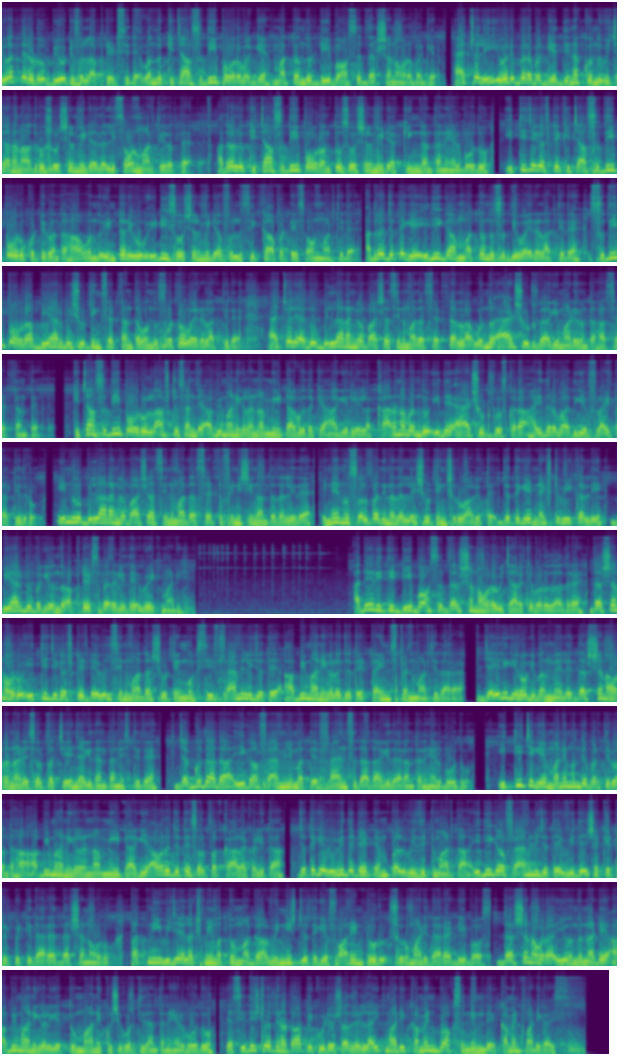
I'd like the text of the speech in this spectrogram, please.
ಇವತ್ತೆರಡು beautiful updates ಇದೆ. ಒಂದು ಕಿಚಾ ಸುದೀಪ್ ಅವರ ಬಗ್ಗೆ, ಮತ್ತೊಂದು ಡಿ ಬಾಸ್ ದರ್ಶನ್ ಅವರ ಬಗ್ಗೆ. ಆಕ್ಚುಲಿ ಇವರಿಬ್ಬರ ಬಗ್ಗೆ ದಿನಕ್ಕೊಂದು ವಿಚಾರನಾದ್ರೂ ಸೋಷಿಯಲ್ ಮೀಡಿಯಾದಲ್ಲಿ ಸೌಂಡ್ ಮಾಡ್ತಿರುತ್ತೆ. ಅದರಲ್ಲೂ ಕಿಚಾ ಸುದೀಪ್ ಅವರಂತೂ ಸೋಷಿಯಲ್ ಮೀಡಿಯಾ ಕಿಂಗ್ ಅಂತಾನೆ ಹೇಳ್ಬೋದು. ಇತ್ತೀಚೆಗಷ್ಟೇ ಕಿಚಾ ಸುದೀಪ್ ಅವರು ಕೊಟ್ಟಿರುವಂತಹ ಒಂದು ಇಂಟರ್ವ್ಯೂ ಇಡೀ ಸೋಷಿಯಲ್ ಮೀಡಿಯಾ ಫುಲ್ ಸಿಕ್ಕಾಪಟ್ಟೆ ಸೌಂಡ್ ಮಾಡ್ತಿದೆ. ಅದರ ಜೊತೆಗೆ ಇದೀಗ ಮತ್ತೊಂದು ಸುದ್ದಿ ವೈರಲ್ ಆಗ್ತಿದೆ. ಸುದೀಪ್ ಅವರ B R B shooting set ಅಂತ ಒಂದು ಫೋಟೋ ವೈರಲ್ ಆಗ್ತಿದೆ. ಆಕ್ಚುಲಿ ಅದು ಬಿಲ್ಲಾರಂಗ ಭಾಷಾ ಸಿನಿಮಾದ ಸೆಟ್ ಅಲ್ಲ, ಒಂದು ಆಡ್ ಶೂಟ್ಗಾಗಿ ಮಾಡಿರುವಂತಹ ಸೆಟ್ ಅಂತೆ. ಕಿಚನ್ ಸುದೀಪ್ ಅವರು ಲಾಸ್ಟ್ ಸಂಡೇ ಅಭಿಮಾನಿಗಳನ್ನ ಮೀಟ್ ಆಗೋದಕ್ಕೆ ಆಗಿರಲಿಲ್ಲ. ಕಾರಣ ಬಂದು ಇದೇ ಆಡ್ ಶೂಟ್ಗೋಸ್ಕರ ಹೈದರಾಬಾದ್ಗೆ ಫ್ಲೈಟ್ ಹತ್ತಿದ್ರು. ಇನ್ನು ಬಿಲ್ಲಾರಂಗ ಭಾಷಾ ಸಿನಿಮಾದ ಸೆಟ್ ಫಿನಿಶಿಂಗ್ ಹಂತದಲ್ಲಿದೆ. ಇನ್ನೇನು ಸ್ವಲ್ಪ ದಿನದಲ್ಲೇ ಶೂಟಿಂಗ್ ಶುರುವಾಗುತ್ತೆ. ಜೊತೆಗೆ ನೆಕ್ಸ್ಟ್ ವೀಕ್ ಅಲ್ಲಿ ಆರ್ ಬಿ ಬಗ್ಗೆ ಒಂದು ಅಪ್ಡೇಟ್ಸ್ ಬರಲಿದೆ. ವೇಟ್ ಮಾಡಿ. ಅದೇ ರೀತಿ ಡಿ ಬಾಸ್ ದರ್ಶನ್ ಅವರ ವಿಚಾರಕ್ಕೆ ಬರುವುದಾದ್ರೆ, ದರ್ಶನ್ ಅವರು ಇತ್ತೀಚೆಗಷ್ಟೇ ಡೆವಿಲ್ ಸಿನಿಮಾದ ಶೂಟಿಂಗ್ ಮುಗಿಸಿ ಫ್ಯಾಮಿಲಿ ಜೊತೆ ಅಭಿಮಾನಿಗಳ ಜೊತೆ ಟೈಮ್ ಸ್ಪೆಂಡ್ ಮಾಡ್ತಿದ್ದಾರೆ. ಜೈಲಿಗೆ ಹೋಗಿ ಬಂದ ಮೇಲೆ ದರ್ಶನ್ ಅವರ ನಡೆ ಸ್ವಲ್ಪ ಚೇಂಜ್ ಆಗಿದೆ ಅಂತ ಅನಿಸ್ತಿದೆ ಜಗ್ಗುದಾದ ಈಗ ಫ್ಯಾಮಿಲಿ ಮತ್ತೆ ಫ್ಯಾನ್ಸ್ ದಾದ ಆಗಿದ್ದಾರೆ ಅಂತಾನೆ ಹೇಳ್ಬೋದು. ಇತ್ತೀಚೆಗೆ ಮನೆ ಮುಂದೆ ಬರ್ತಿರುವಂತಹ ಅಭಿಮಾನಿಗಳನ್ನ ಮೀಟ್ ಆಗಿ ಅವರ ಜೊತೆ ಸ್ವಲ್ಪ ಕಾಲ ಕಳೀತಾ, ಜೊತೆಗೆ ವಿವಿಧೆಡೆ ಟೆಂಪಲ್ ವಿಸಿಟ್ ಮಾಡ್ತಾ, ಇದೀಗ ಫ್ಯಾಮಿಲಿ ಜೊತೆ ವಿದೇಶಕ್ಕೆ ಟ್ರಿಪ್ ಇಟ್ಟಿದ್ದಾರೆ ದರ್ಶನ್ ಅವರು. ಪತ್ನಿ ವಿಜಯಲಕ್ಷ್ಮಿ ಮತ್ತು ಮಗ ವಿನೀಶ್ ಜೊತೆಗೆ ಫಾರಿನ್ ಟೂರ್ ಶುರು ಮಾಡಿದ್ದಾರೆ ಡಿ ಬಾಸ್. ದರ್ಶನ್ ಅವರ ಈ ಒಂದು ನಡೆ ಅಭಿಮಾನಿಗಳಿಗೆ ತುಂಬಾನೇ ಖುಷಿ ಕೊಡ್ತಿದೆ ಅಂತಾನೆ ಹೇಳ್ಬೋದು. ಎಸ್ ಇದಿಷ್ಟು ಹೊತ್ತಿನ ಟಾಪಿಕ್ ವಿಡಿಯೋಸ್ ಆದ್ರೆ ಲೈಕ್ ಮಾಡಿ ಕಮೆಂಟ್ ಬಾಕ್ಸ್ ನಿಮ್ದೆ. ಕಮೆಂಟ್ ಮಾಡಿ ಗೈಸ್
